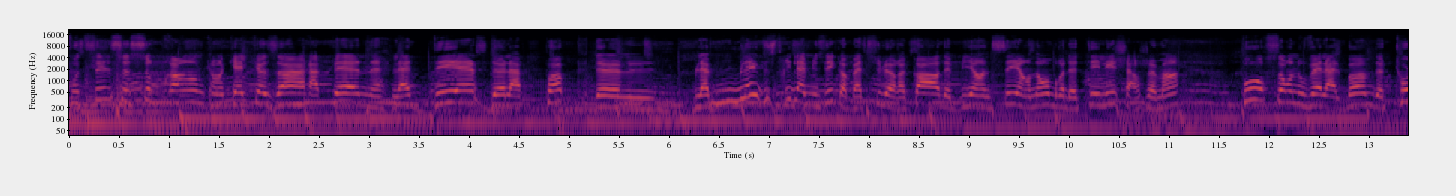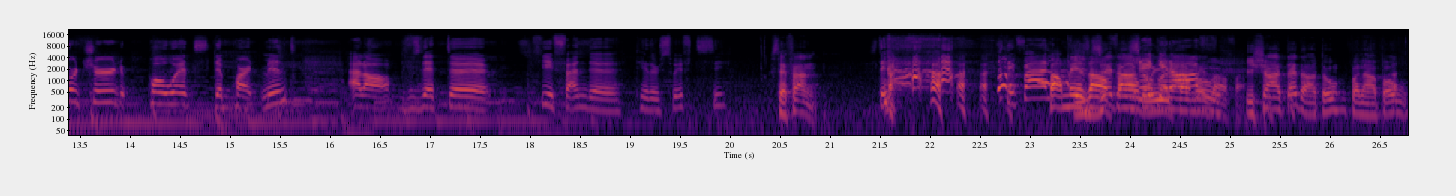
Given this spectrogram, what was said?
faut-il se surprendre qu'en quelques heures à peine, la déesse de la pop, de l'industrie de la musique a battu le record de Beyoncé en nombre de téléchargements pour son nouvel album The Tortured Poets Department. Alors, vous êtes... euh, qui est fan de Taylor Swift ici? Stéphane. Sté- Stéphane? Par mes il enfants. tantôt, il, par off. pause. il chantait tantôt pendant la pause.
